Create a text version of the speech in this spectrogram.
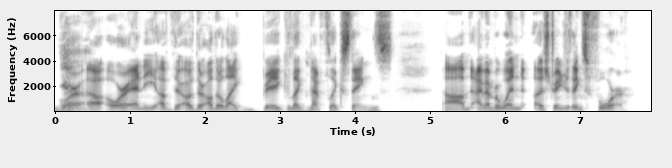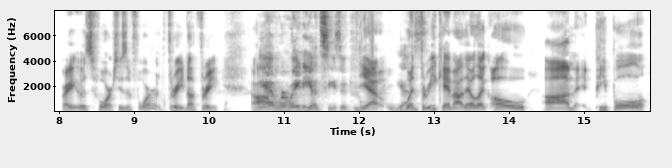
yeah. or uh, or any of the of their other like big like Netflix things. Um, I remember when uh, Stranger Things four, right? It was four, season four, three, no three. Um, yeah, we're waiting on season four. Yeah, yes. when three came out, they were like, oh, um, people.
